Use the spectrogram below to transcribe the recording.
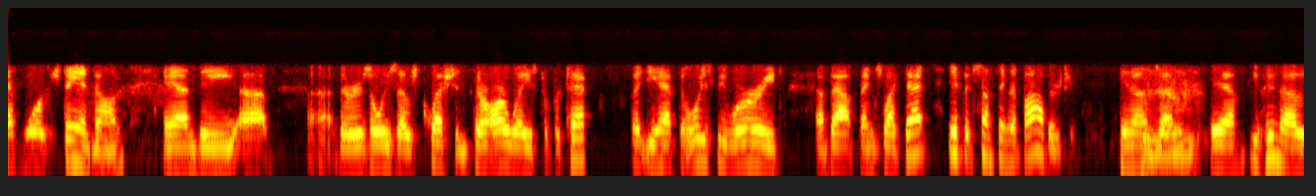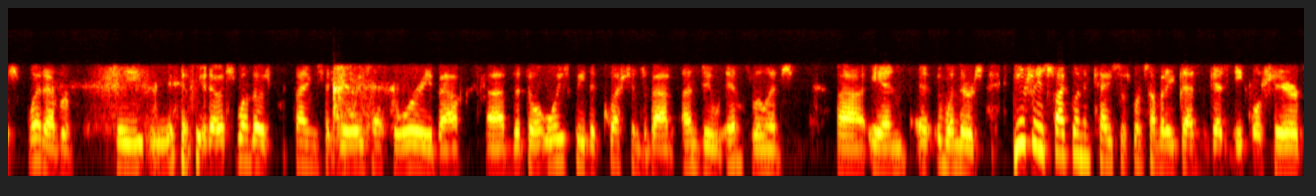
have more to stand on. And the uh, uh, there is always those questions. There are ways to protect, but you have to always be worried about things like that if it's something that bothers you. You know, mm-hmm. so yeah, who knows? Whatever. The you know, it's one of those things that you always have to worry about. Uh, but there'll always be the questions about undue influence. Uh, in uh, when there's usually it's like when in cases when somebody doesn't get equal share.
